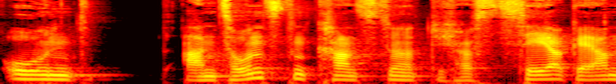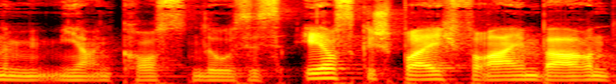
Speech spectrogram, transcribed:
Und ansonsten kannst du natürlich auch sehr gerne mit mir ein kostenloses Erstgespräch vereinbaren,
